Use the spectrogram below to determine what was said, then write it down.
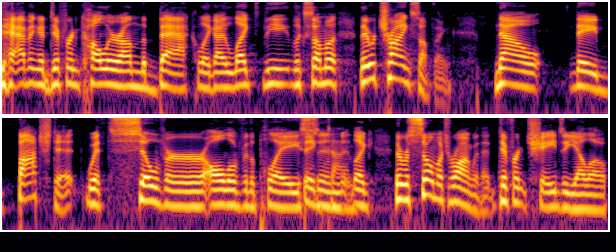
having a different color on the back. Like I liked the like some of they were trying something. Now they botched it with silver all over the place Big and time. like there was so much wrong with it different shades of yellow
